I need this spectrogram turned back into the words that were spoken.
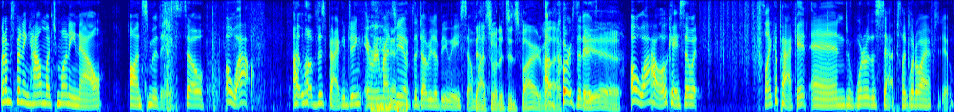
but I'm spending how much money now on smoothies? So, oh wow, I love this packaging. It reminds me of the WWE so much. That's what it's inspired by. Of course it is. Yeah. Oh wow. Okay, so it it's like a packet, and what are the steps? Like, what do I have to do?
